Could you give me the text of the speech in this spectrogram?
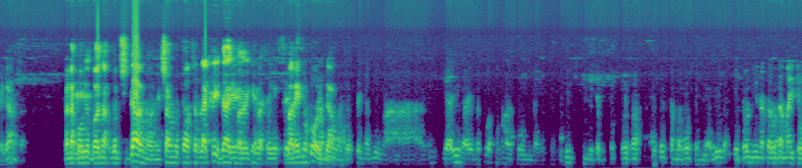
לגמרי. ואנחנו גם שידרנו, נשארנו פה עכשיו להקליט, די, כבר- אין קול גם. יאיר, אני בטוח עבר פה זה יעלו, גדולדין, אתה לא יודע מה איתו.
